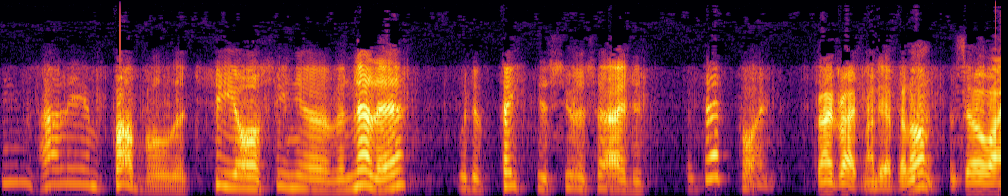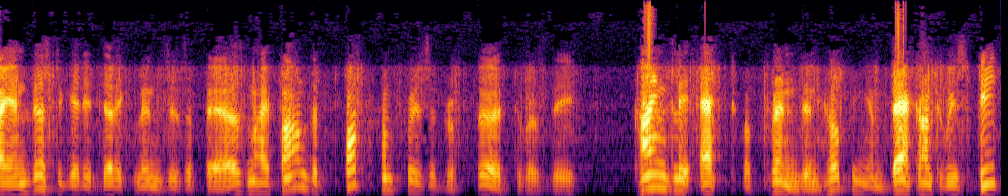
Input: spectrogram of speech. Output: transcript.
seems highly improbable that she or Signor Vanelli would have faked his suicide at, at that point. Quite right, my dear fellow. So I investigated Derek Lindsay's affairs, and I found that what Humphreys had referred to as the kindly act of a friend in helping him back onto his feet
